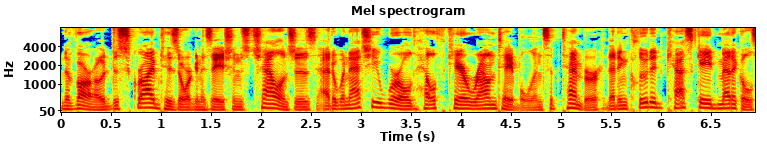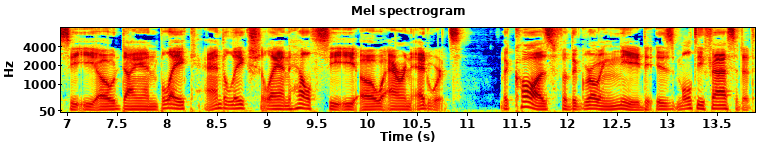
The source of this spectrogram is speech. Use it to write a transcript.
Navarro described his organization's challenges at a Wenatchee World Healthcare Roundtable in September that included Cascade Medical CEO Diane Blake and Lake Chelan Health CEO Aaron Edwards. The cause for the growing need is multifaceted.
